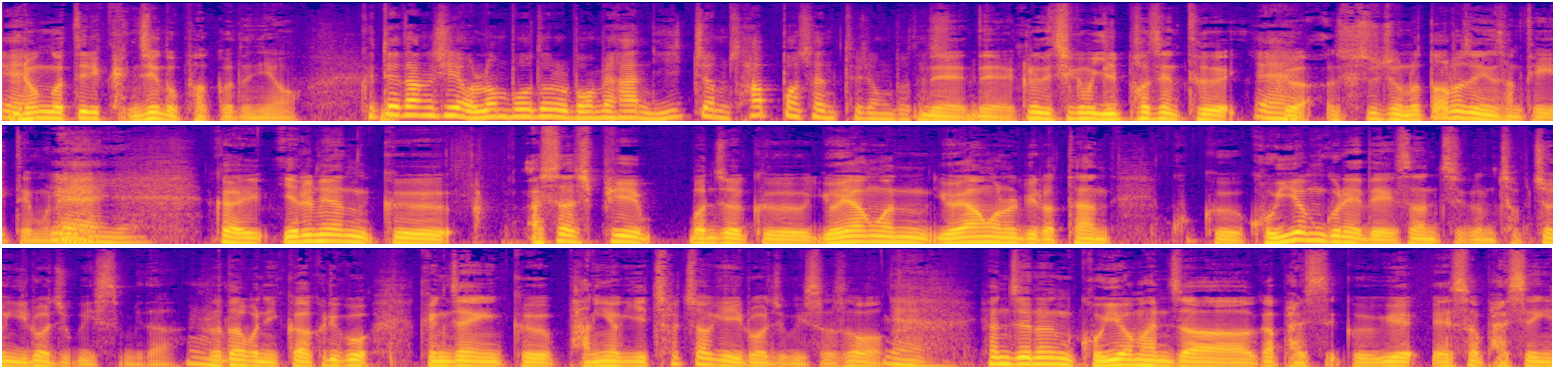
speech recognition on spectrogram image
예. 이런 것들이 굉장히 높았거든요. 그때 당시 언론 보도를 보면 한 2.4% 정도 네, 됐습니다. 네. 그런데 지금 1%그 예. 수준으로 떨어져 있는 상태이기 때문에 예, 예. 그러니까 예를 들면 그 아시다시피 먼저 그 요양원 요양원을 비롯한 고- 그 고위험군에 대해서는 지금 접종이 이루어지고 있습니다. 음. 그러다 보니까 그리고 굉장히 그 방역이 철저하게 이루어지고 있어서 예. 현재는 고위험 환자가 발생 그 위에서 발생이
